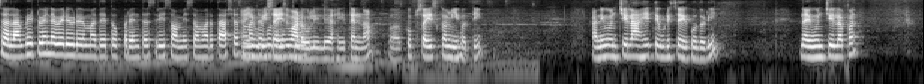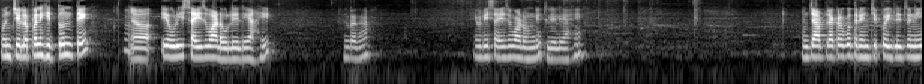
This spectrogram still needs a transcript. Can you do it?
चला भेटूया नव्या व्हिडिओमध्ये. तोपर्यंत श्री स्वामी समर्थ अशाच एवढी साईज वाढवलेली आहे त्यांना. खूप साईज कमी होती. आणि उंचीला आहे तेवढीच आहे गोदडी नाही उंचीला पण. उंचीला. पण हिथून ते एवढी साईज वाढवलेली आहे. बघा. एवढी साईज वाढवून घेतलेली आहे. म्हणजे आपल्याकडे गोदऱ्यांची पहिली जुनी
